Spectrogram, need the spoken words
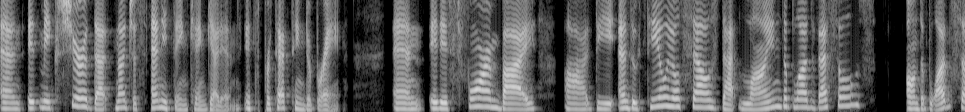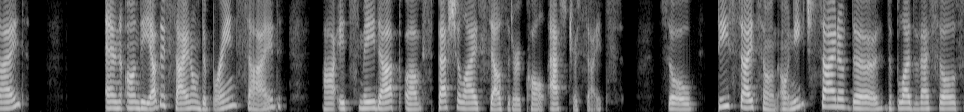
And it makes sure that not just anything can get in, it's protecting the brain. And it is formed by uh, the endothelial cells that line the blood vessels on the blood side. And on the other side, on the brain side, uh, it's made up of specialized cells that are called astrocytes. So these sites on, on each side of the, the blood vessels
